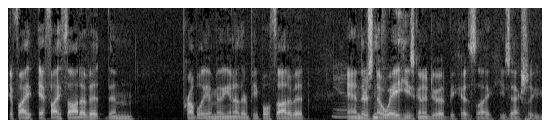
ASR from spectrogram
if I if I thought of it, then probably a million other people thought of it, Yeah. and there's no way he's going to do it because like he's actually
